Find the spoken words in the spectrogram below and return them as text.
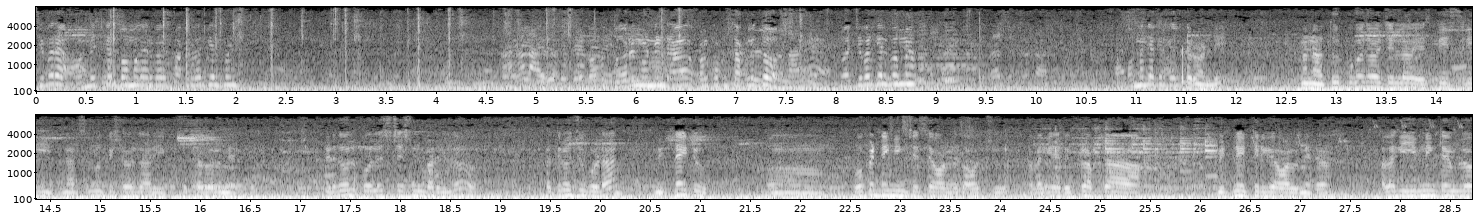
చివర అంబేద్కర్ బొమ్మ గారి వరకు వరకు వెళ్ళిపోండి. దూరంగా ఉండండి రా. ఒకరికొకరు తగలొద్దు. వచ్చేవరకు వెళ్ళిపోమ్మా. దగ్గరికి వెళ్తారు అండి. మన తూర్పుగోదావరి జిల్లా ఎస్పీ శ్రీ నరసింహ కిషోర్ గారి ఉత్తర్వుల మేరకు నిడదోలు పోలీస్ స్టేషన్ పరిధిలో ప్రతిరోజు కూడా మిడ్ నైట్ ఓపెన్ డింగింగ్ చేసేవాళ్ళు కావచ్చు అలాగే రిఫ్రాప్గా మిడ్ నైట్ తిరిగే వాళ్ళ మీద అలాగే ఈవినింగ్ టైంలో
